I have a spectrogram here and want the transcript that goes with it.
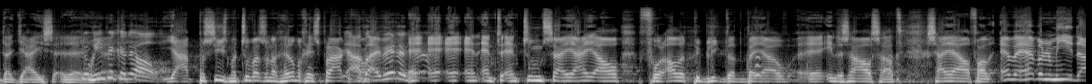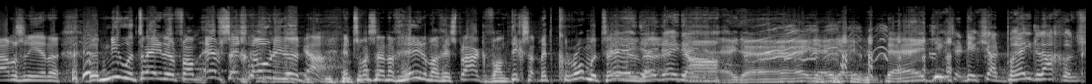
dat jij... eh, Toen riep ik het al. Ja, precies. Maar toen was er nog helemaal geen sprake Ja, van. wij werden het. En, en, en, en, en toen zei jij al, voor al het publiek dat bij jou eh, in de zaal zat... zei jij al van... En we hebben hem hier, dames en heren. De nieuwe trainer van FC Groningen. Ja. En toen was daar nog helemaal geen sprake van. Dick zat met kromme Nee, trainer. nee, nee, nee. Nee, nee, nee, nee. Nee, Dick, Dick zat breed lachend.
